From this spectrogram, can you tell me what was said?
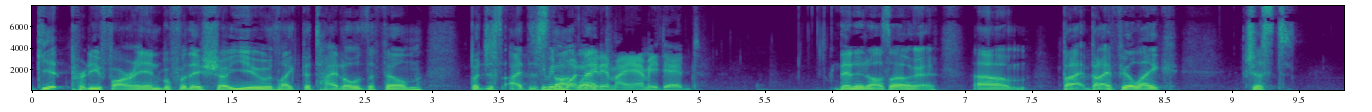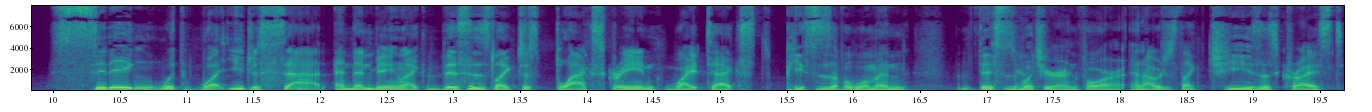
get pretty far in before they show you like the title of the film. But just I just even thought, one like, night in Miami did. Then it also okay. Um, but but I feel like just sitting with what you just sat and then being like, this is like just black screen, white text, pieces of a woman. This is yeah. what you're in for. And I was just like, Jesus Christ,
